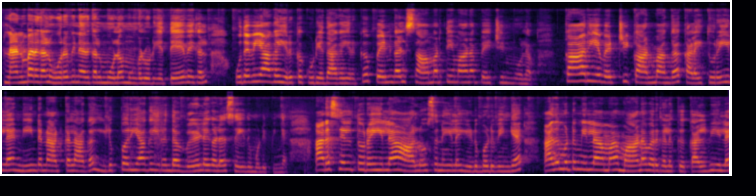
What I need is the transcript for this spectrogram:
நண்பர்கள் உறவினர்கள் மூலம் உங்களுடைய தேவைகள் உதவியாக இருக்கக்கூடியதாக இருக்குது பெண்கள் சாமர்த்தியமான பேச்சின் மூலம். காரிய வெற்றி காண்பாங்க கலைத்துறையில் நீண்ட நாட்களாக இழுப்பறியாக இருந்த வேலைகளை செய்து முடிப்பீங்க. அரசியல் துறையில் ஆலோசனையில் ஈடுபடுவீங்க. அது மட்டும் இல்லாமல் மாணவர்களுக்கு கல்வியில்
